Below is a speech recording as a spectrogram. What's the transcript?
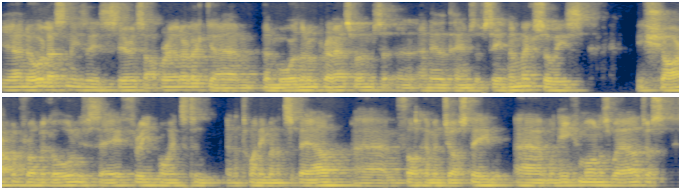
Yeah, no, listen, he's, he's a serious operator. Like, um, been more than impressed with him any of the times I've seen him. Like, so he's he's sharp in front of goal. And you say three points in, in a twenty minute spell. Um, thought him and Justy um, when he came on as well, just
